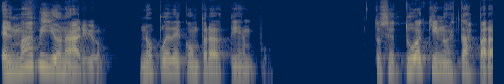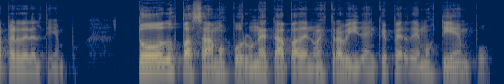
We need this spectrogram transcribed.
El más billonario no puede comprar tiempo. Entonces tú aquí no estás para perder el tiempo. Todos pasamos por una etapa de nuestra vida en que perdemos tiempo.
